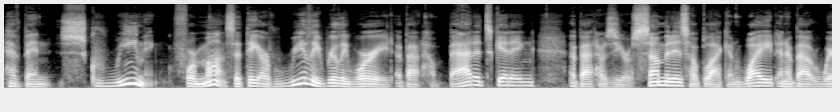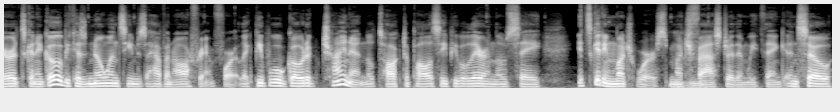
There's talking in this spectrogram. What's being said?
have been screaming for months that they are really, really worried about how bad it's getting, about how zero sum it is, how black and white, and about where it's going to go because no one seems to have an off ramp for it. Like people will go to China and they'll talk to policy people there and they'll say, it's getting much worse, much faster than we think. And so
